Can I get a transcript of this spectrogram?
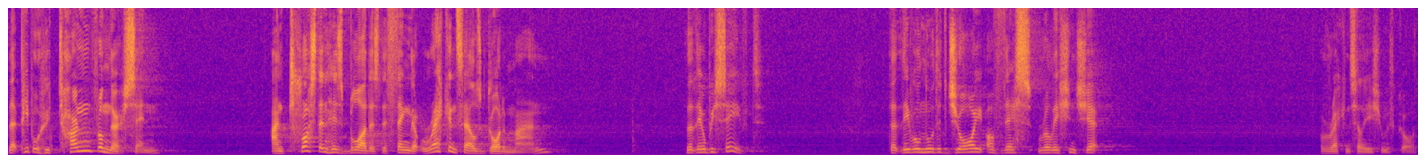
That people who turn from their sin and trust in his blood as the thing that reconciles God and man, that they'll be saved that they will know the joy of this relationship of reconciliation with God.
